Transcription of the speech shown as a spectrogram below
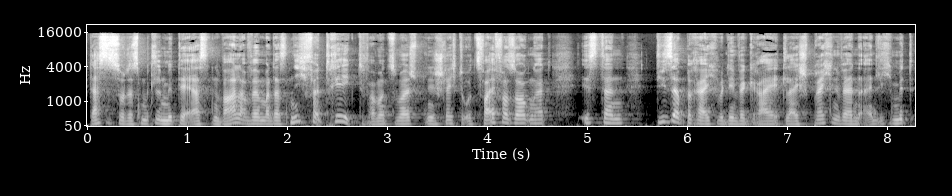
Das ist so das Mittel mit der ersten Wahl. Aber wenn man das nicht verträgt, weil man zum Beispiel eine schlechte O2-Versorgung hat, ist dann dieser Bereich, über den wir gleich sprechen werden, eigentlich mit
